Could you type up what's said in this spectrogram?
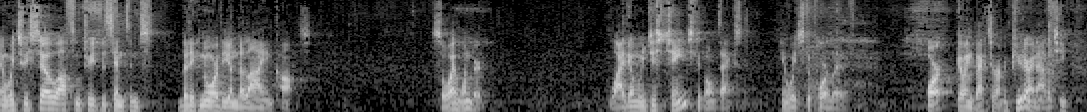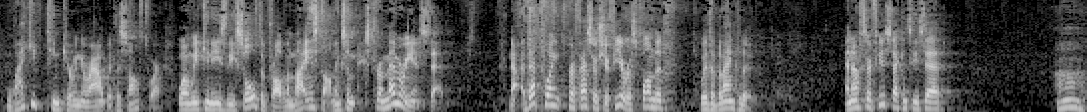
in which we so often treat the symptoms but ignore the underlying cause. So I wonder, why don't we just change the context in which the poor live? Or, going back to our computer analogy, why keep tinkering around with the software when we can easily solve the problem by installing some extra memory instead? Now, at that point, Professor Shafir responded with a blank look. And after a few seconds, he said, Ah, oh,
